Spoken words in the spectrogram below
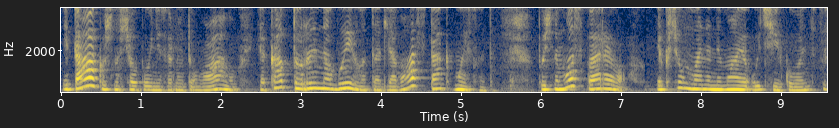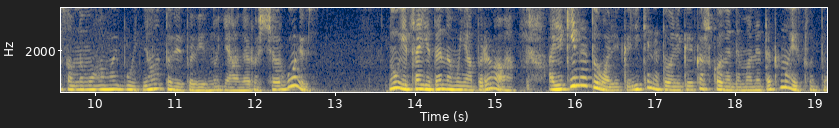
І також на що ви повинні звернути увагу, яка вторинна вигода для вас так мислити. Почнемо з переваг. Якщо у мене немає очікувань стосовно мого майбутнього, то відповідно я не розчаруюсь. Ну і це єдина моя перевага. А які недоліки? Які недоліки? Яка шкода для мене так мислити?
